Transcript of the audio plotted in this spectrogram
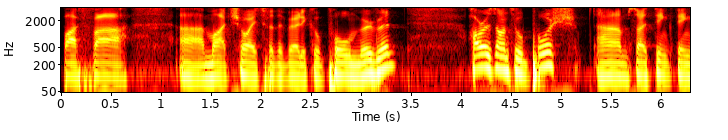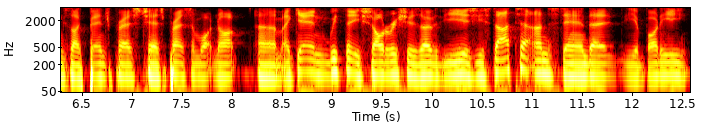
by far uh, my choice for the vertical pull movement. Horizontal push, um, so think things like bench press, chest press, and whatnot. Um, again, with these shoulder issues over the years, you start to understand that your body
